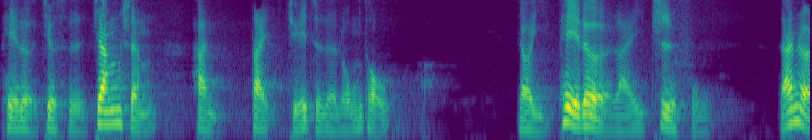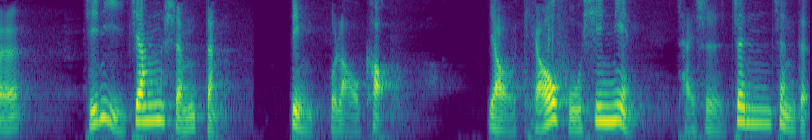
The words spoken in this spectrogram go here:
配乐就是缰绳和带橛子的龙头，要以配乐来制服。然而，仅以缰绳等，并不牢靠，要调伏心念，才是真正的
